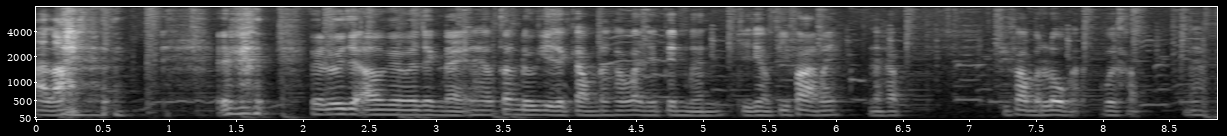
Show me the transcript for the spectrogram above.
ห้าล้านไม่รู้จะเอาเงินมาจากไหนนะครับ ต้องดูกิจกรรมนะครับ ว่าจะเป็นเหมือนกิจกรรมฟีฟ่าไหมนะครับฟีฟ่าบอลโลกอะเว้ยครับนะครับ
